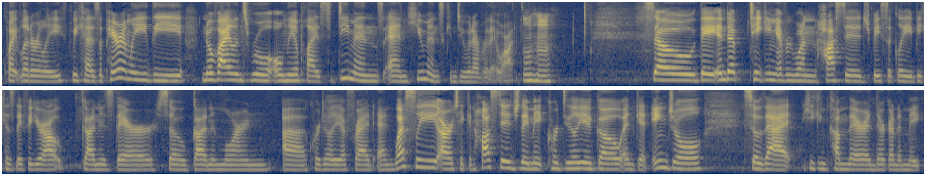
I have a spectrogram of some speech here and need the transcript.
quite literally, because apparently the no violence rule only applies to demons and humans can do whatever they want. So they end up taking everyone hostage basically because they figure out Gunn is there. So Gunn and Lorne, uh, Cordelia, Fred, and Wesley are taken hostage. They make Cordelia go and get Angel so that he can come there and they're going to make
